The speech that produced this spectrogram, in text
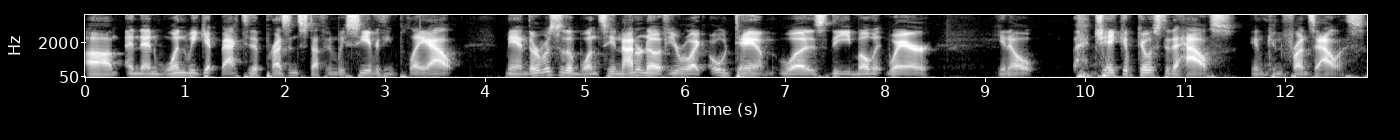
Um, and then when we get back to the present stuff and we see everything play out, man, there was the one scene. I don't know if you were like, "Oh, damn!" Was the moment where, you know, Jacob goes to the house and confronts Alice,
